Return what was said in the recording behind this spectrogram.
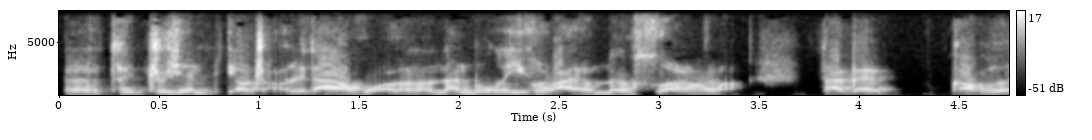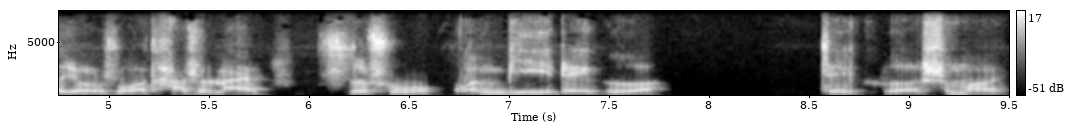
呃，他之前要找这大小伙子呢，男主呢一块把这个门合上了，大概告诉他就是说他是来四处关闭这个这个什么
